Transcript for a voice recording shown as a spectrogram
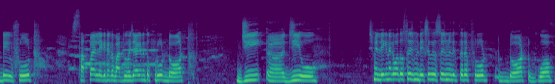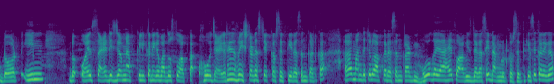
D fruit supply लिखने के बाद भी हो जाएगा, नहीं तो फ्रूट डॉट जी जी ओ इसमें लिखने के बाद दोस्तों, इसमें देख सकते हैं, दोस्तों, इसमें देखते रहे fruit dot gov dot in oil side इस जगह में आप क्लिक करने के बाद दोस्तों आपका हो जाएगा। ठीक है इसमें स्टेटस चेक कर सकती है राशन कार्ड का। अगर मान के चलो आपका राशन कार्ड हो गया है तो आप इस जगह से डाउनलोड कर सकते कैसे करेगा?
